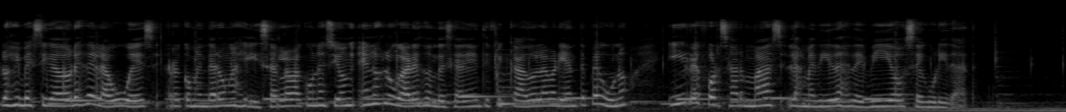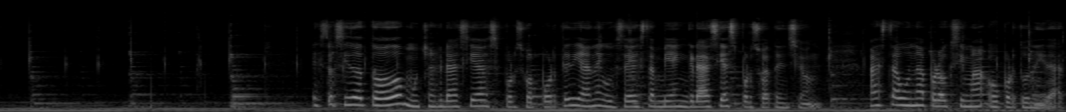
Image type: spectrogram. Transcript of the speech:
los investigadores de la UES recomendaron agilizar la vacunación en los lugares donde se ha identificado la variante P1 y reforzar más las medidas de bioseguridad. Esto ha sido todo, muchas gracias por su aporte Diana y ustedes también gracias por su atención. Hasta una próxima oportunidad.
